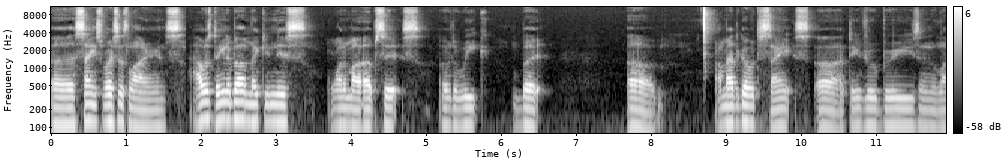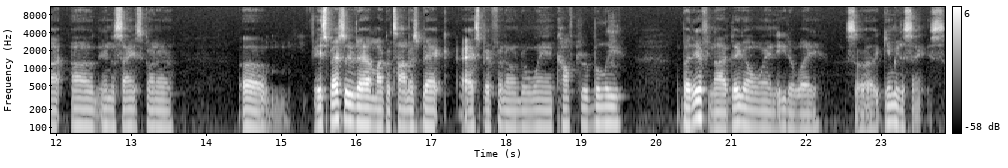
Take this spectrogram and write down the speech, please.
Uh, Saints versus Lions. I was thinking about making this one of my upsets of the week, but um, I'm gonna have to go with the Saints. Uh, I think Drew Brees and the uh, and the Saints gonna, um, especially if they have Michael Thomas back, I expect for them to win comfortably. But if not, they're gonna win either way. So uh, give me the Saints.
